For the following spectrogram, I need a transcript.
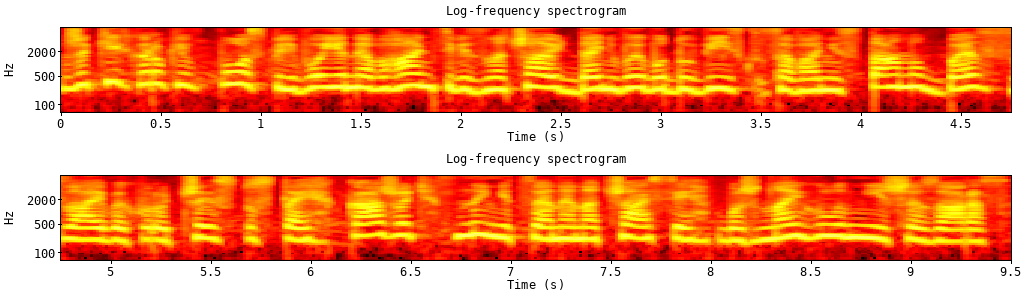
Вже кілька років поспіль воїни афганці відзначають день виводу військ з Афганістану без зайвих урочистостей. кажуть, нині це не на часі, бо ж найголовніше зараз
